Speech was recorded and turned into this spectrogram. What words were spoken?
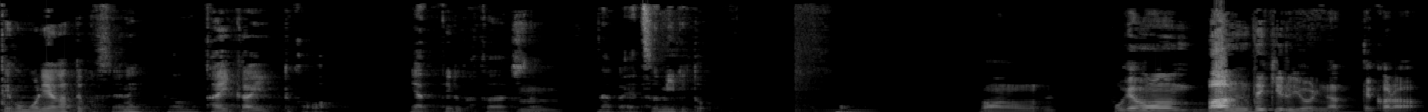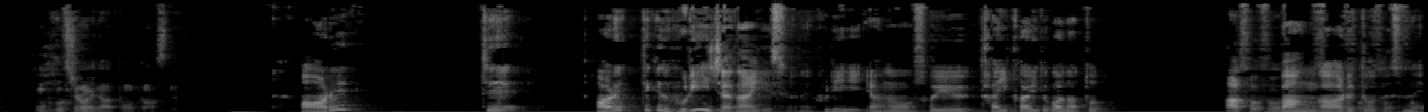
結構盛り上がってますよね。あの大会とかは。やってる方たちの、うん。なんかやつを見ると。あの、ポケモンバンできるようになってから、面白いなと思ってますね。あれって、あれってけどフリーじゃないですよね。フリー、あの、そういう大会とかだとあ、そうそう。版があるってことですね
